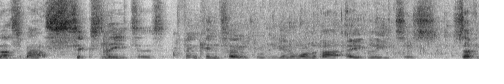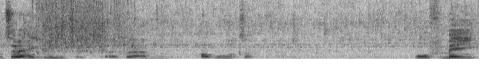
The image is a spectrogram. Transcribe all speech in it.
That's about six litres. I think in total you're going to want about eight litres, seven to eight litres of um, hot water. Or for me,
